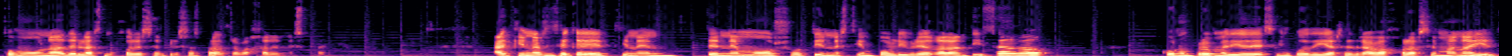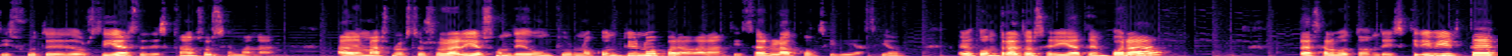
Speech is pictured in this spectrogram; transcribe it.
como una de las mejores empresas para trabajar en España. Aquí nos dice que tienen, tenemos o tienes tiempo libre garantizado con un promedio de 5 días de trabajo a la semana y el disfrute de 2 días de descanso semanal. Además, nuestros horarios son de un turno continuo para garantizar la conciliación. El contrato sería temporal. Das al botón de inscribirte.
